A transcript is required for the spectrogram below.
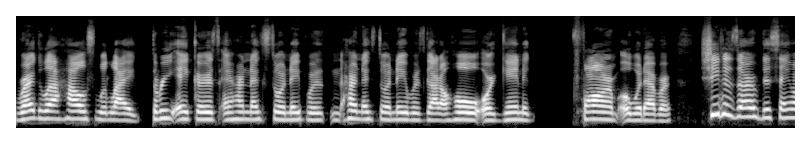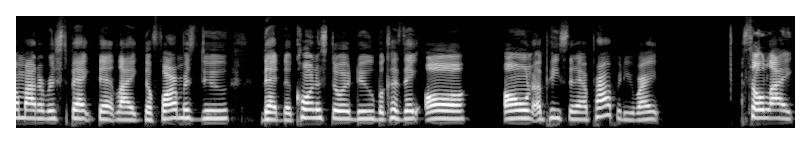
regular house with like three acres and her next door neighbor her next door neighbors got a whole organic farm or whatever she deserved the same amount of respect that like the farmers do that the corner store do because they all own a piece of that property right so like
